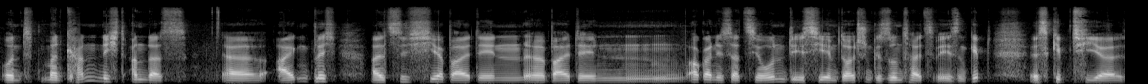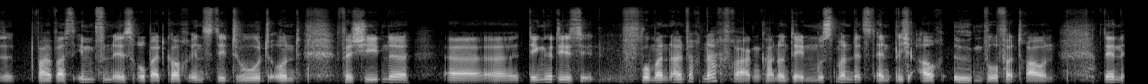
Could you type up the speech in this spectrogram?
Und man kann nicht anders äh, eigentlich, als sich hier bei den, äh, bei den Organisationen, die es hier im deutschen Gesundheitswesen gibt, es gibt hier, was Impfen ist, Robert Koch Institut und verschiedene äh, Dinge, die, wo man einfach nachfragen kann und denen muss man letztendlich auch irgendwo vertrauen. Denn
